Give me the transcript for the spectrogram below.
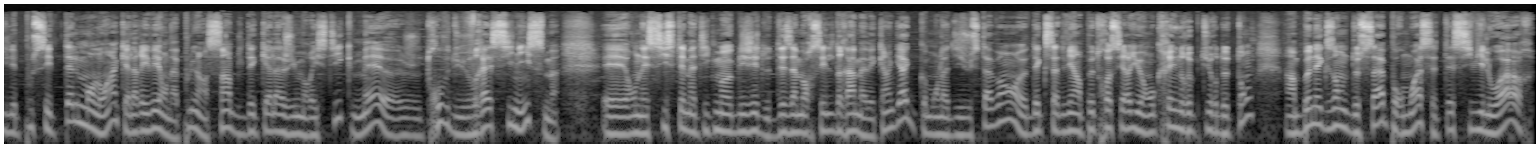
il est poussé tellement loin qu'à l'arrivée, on n'a plus un simple décalage humoristique, mais je trouve du vrai cynisme. Et on est systématiquement obligé de désamorcer le drame avec un gag, comme on l'a dit juste avant. Euh, dès que ça devient un peu trop sérieux, on crée une rupture de ton. Un bon exemple de ça, pour moi, c'était Civil War,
